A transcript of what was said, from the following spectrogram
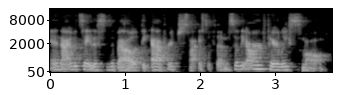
And I would say this is about the average size of them. So they are fairly small.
